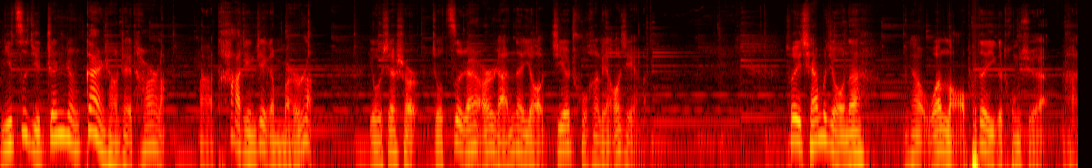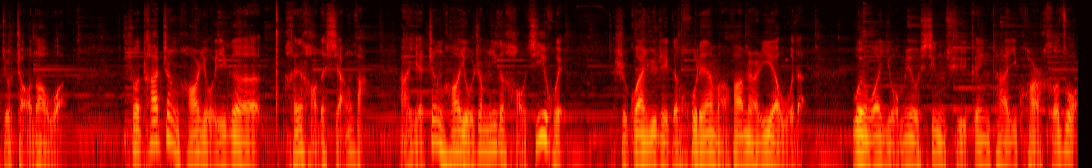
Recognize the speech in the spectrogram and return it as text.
你自己真正干上这摊儿了啊，踏进这个门了，有些事儿就自然而然的要接触和了解了。所以前不久呢，你看我老婆的一个同学啊，就找到我说，他正好有一个很好的想法啊，也正好有这么一个好机会，是关于这个互联网方面业务的，问我有没有兴趣跟他一块儿合作。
